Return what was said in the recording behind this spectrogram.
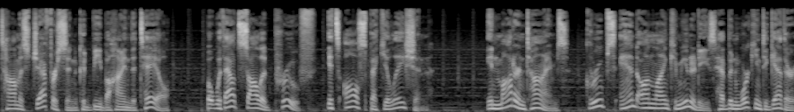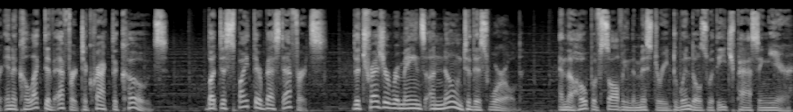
Thomas Jefferson could be behind the tale, but without solid proof, it's all speculation. In modern times, groups and online communities have been working together in a collective effort to crack the codes. But despite their best efforts, the treasure remains unknown to this world, and the hope of solving the mystery dwindles with each passing year.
